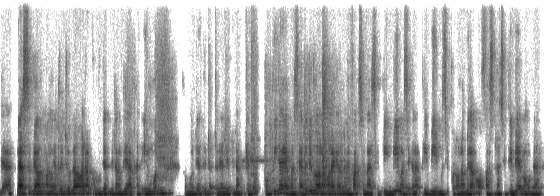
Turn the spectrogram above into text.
ya nggak segampang itu juga orang kemudian bilang dia akan imun kemudian tidak terjadi penyakit. Buktinya ya masih ada juga orang-orang yang udah divaksinasi TB masih kena TB meskipun orang bilang oh vaksinasi TB emang udah,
